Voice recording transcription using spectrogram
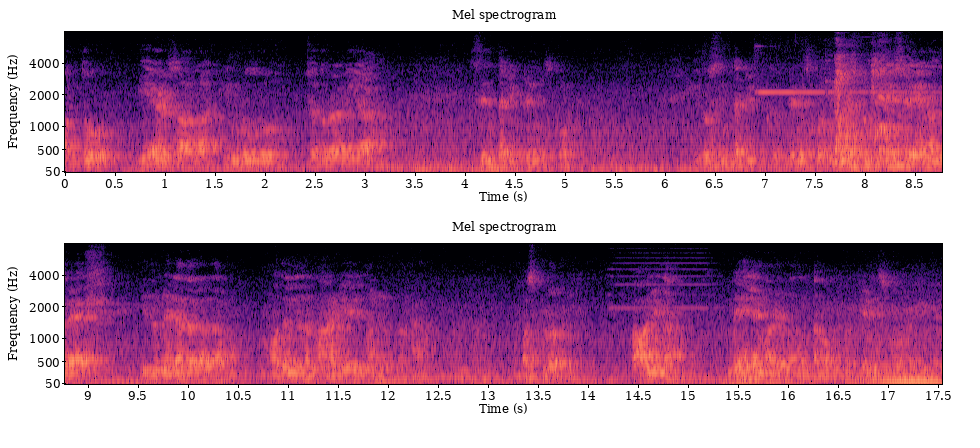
ಮತ್ತು ಏಳು ಸಾವಿರ ಇನ್ನೂರು ಚದುರ ಅಡಿಯ ಸಿಂಥೆಟಿಕ್ ಟೆನ್ನಿಸ್ ಕೋರ್ಟ್ ಇದು ಸಿಂಥೆಟಿಕ್ ಟೆನಿಸ್ ಕೋರ್ಟ್ ಇನ್ನಷ್ಟು ವಿಶೇಷ ಏನಂದರೆ, ಇದು ನೆಲದಲ್ಲ ಮೊದಲಿನ ಮಹಡಿಯಲ್ಲಿ ಮಾಡಿರೋದು ಫಸ್ಟ್ ಫ್ಲೋರಲ್ಲಿ ಹಾಲಿನ ಮೇಲೆ ಮಾಡಿರುವಂಥ ಒಂದು ಟೆನ್ನಿಸ್ ಕೋರ್ಟ್ ಆಗಿದೆ.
